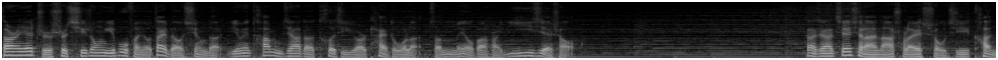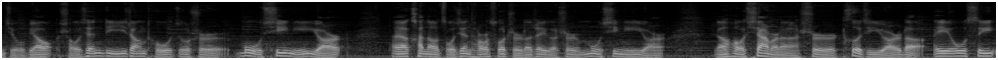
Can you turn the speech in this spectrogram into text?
当然也只是其中一部分有代表性的，因为他们家的特级园儿太多了，咱们没有办法一一介绍。大家接下来拿出来手机看酒标，首先第一张图就是穆西尼园儿，大家看到左箭头所指的这个是穆西尼园儿，然后下面呢是特级园的 AOC。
